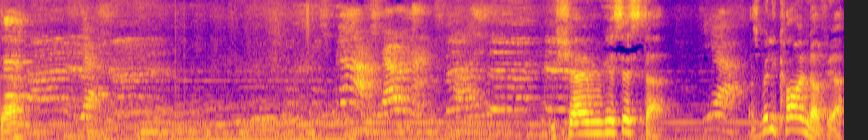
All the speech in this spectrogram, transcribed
there? Yeah. Yeah, shower. You sharing with your sister? Yeah. That's really kind of oh!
